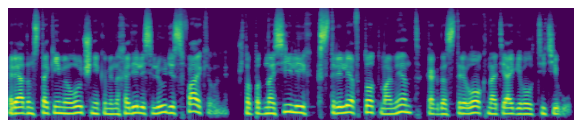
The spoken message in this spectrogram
Рядом с такими лучниками находились люди с факелами, что подносили их к стреле в тот момент, когда стрелок натягивал тетиву.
